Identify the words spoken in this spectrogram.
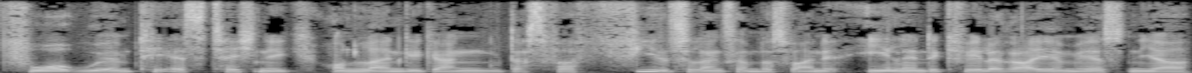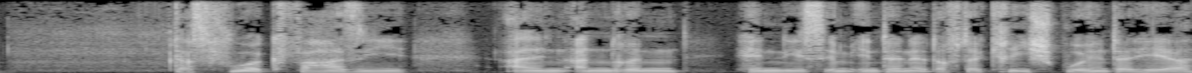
Vor-UMTS-Technik online gegangen. Das war viel zu langsam, das war eine elende Quälerei im ersten Jahr. Das fuhr quasi allen anderen Handys im Internet auf der Kriechspur hinterher.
